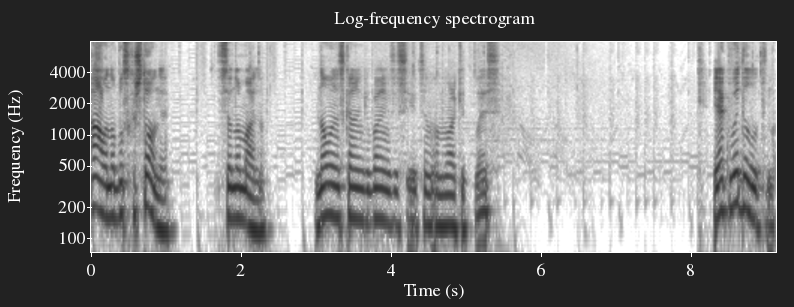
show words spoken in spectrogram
А, воно безкоштовне. Все нормально. No one is currently buying this item on marketplace. Як видалити?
